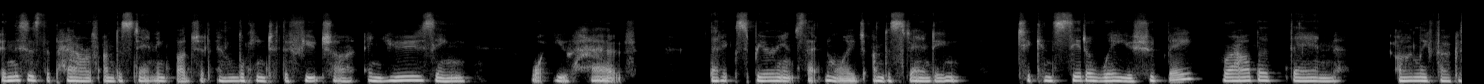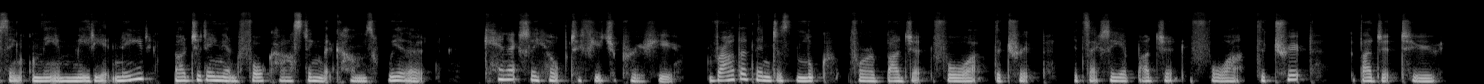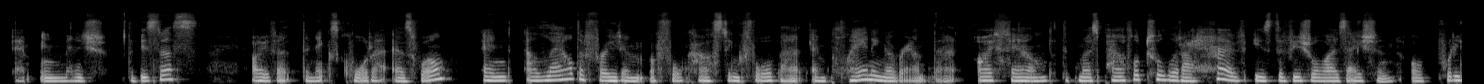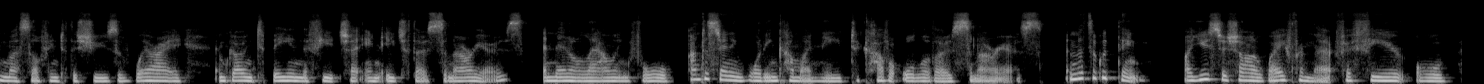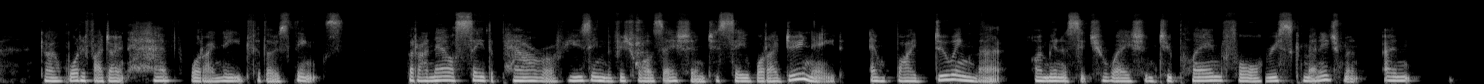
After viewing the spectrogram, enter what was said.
and this is the power of understanding budget and looking to the future and using what you have that experience, that knowledge, understanding to consider where you should be rather than only focusing on the immediate need. Budgeting and forecasting that comes with it can actually help to future proof you rather than just look for a budget for the trip. It's actually a budget for the trip, a budget to um, manage the business over the next quarter as well and allow the freedom of forecasting for that and planning around that. I found the most powerful tool that I have is the visualization of putting myself into the shoes of where I am going to be in the future in each of those scenarios, and then allowing for understanding what income I need to cover all of those scenarios. And that's a good thing. I used to shy away from that for fear of going, what if I don't have what I need for those things? But I now see the power of using the visualization to see what I do need. And by doing that, I'm in a situation to plan for risk management. And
